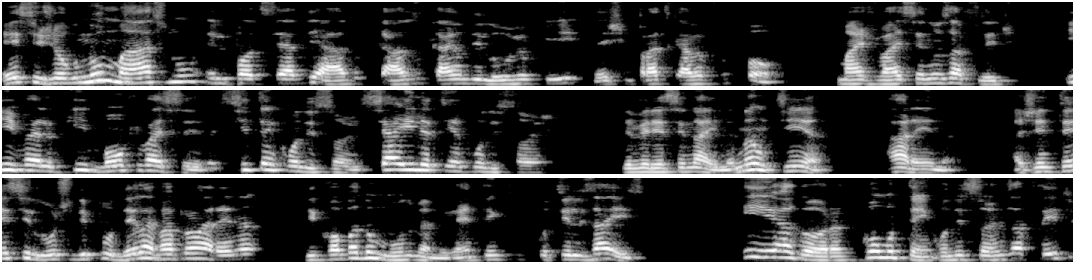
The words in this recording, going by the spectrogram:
Esse jogo, no máximo, ele pode ser adiado caso caia um dilúvio que deixe impraticável o futebol. Mas vai ser nos aflitos. E, velho, que bom que vai ser. Véio. Se tem condições, se a ilha tinha condições, deveria ser na ilha. Não tinha arena. A gente tem esse luxo de poder levar para uma arena de Copa do Mundo, meu amigo. A gente tem que utilizar isso. E agora, como tem condições nos aflitos,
